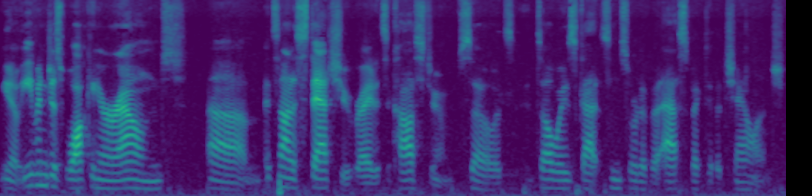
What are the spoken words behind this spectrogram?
you know, even just walking around, um, it's not a statue, right? It's a costume, so it's it's always got some sort of an aspect of a challenge.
